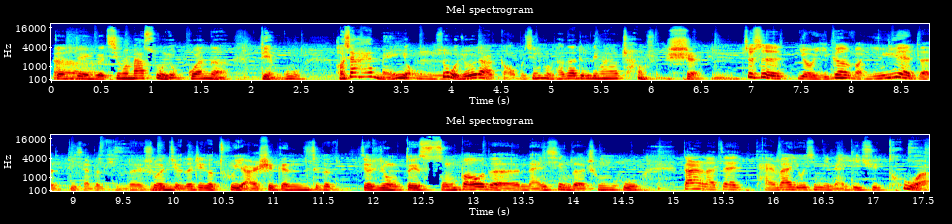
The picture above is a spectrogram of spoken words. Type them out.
跟这个七荤八素有关的典故，好像还没有，嗯所以我就有点搞不清楚他在这个地方要唱什么。是，就是有一个网易音乐的底下的评论说，嗯觉得这个兔眼儿是跟这个就是这种对怂包的男性的称呼。当然了，在台湾尤其闽南地区，兔儿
